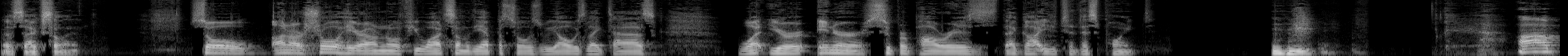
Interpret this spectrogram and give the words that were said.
That's excellent. So on our show here, I don't know if you watch some of the episodes, we always like to ask what your inner superpower is that got you to this point. Mm-hmm. Uh,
